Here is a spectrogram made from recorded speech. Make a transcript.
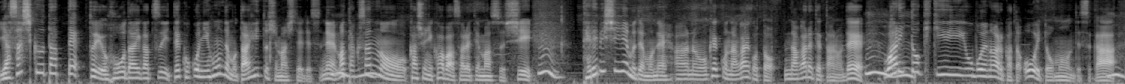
優しく歌ってという放題がついてここ日本でも大ヒットしましてですね、まあ、たくさんの歌手にカバーされてますし、うん、テレビ CM でもねあの結構長いこと流れてたので、うんうん、割と聞き覚えのある方多いと思うんですが、うん、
